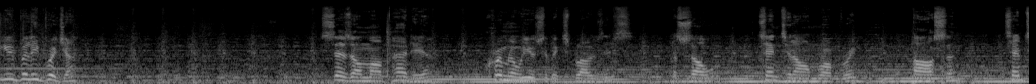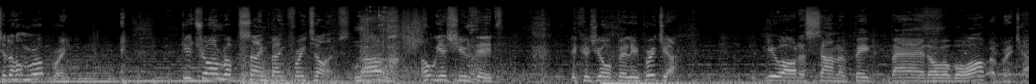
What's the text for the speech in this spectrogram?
Billy Bridger? says on my pad here, criminal use of explosives, assault, attempted armed robbery, arson, attempted armed robbery. Did you try and rob the same bank three times? No. Oh, yes, you did. Because you're Billy Bridger. You are the son of big, bad, horrible Arthur Bridger.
